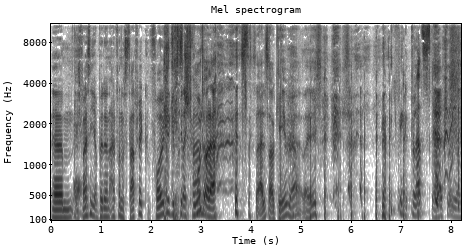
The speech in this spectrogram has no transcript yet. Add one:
Ähm, ich weiß nicht, ob wir dann einfach eine Star Trek-Folge Geht's euch gepitcht gut, haben. oder? ist das alles okay, ja? Weil ich Ich bin geplatzt gerade, Entschuldigung.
